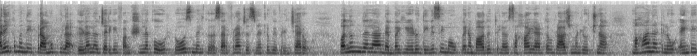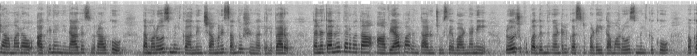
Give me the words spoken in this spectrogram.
అనేక మంది ప్రముఖుల ఇళ్ళలో జరిగే ఫంక్షన్లకు రోజ్ మిల్క్ సరఫరా చేసినట్లు వివరించారు. పంతొమ్మిది వందల డెబ్బై ఏడు దివిసీమ ఉప్పెన బాధితుల సహాయార్థం రాజమండ్రి వచ్చిన మహానటులు ఎన్టీ రామారావు అక్కినేని నాగేశ్వరరావుకు తమ రోజ్ మిల్క్ అందించామని సంతోషంగా తెలిపారు. తన తండ్రి తర్వాత ఆ వ్యాపారం తాను చూసేవాడినని రోజుకు పద్దెనిమిది గంటలు కష్టపడి తమ రోజ్ మిల్క్కు ఒక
